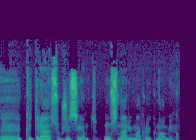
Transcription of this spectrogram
uh, que terá subjacente um cenário macroeconómico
